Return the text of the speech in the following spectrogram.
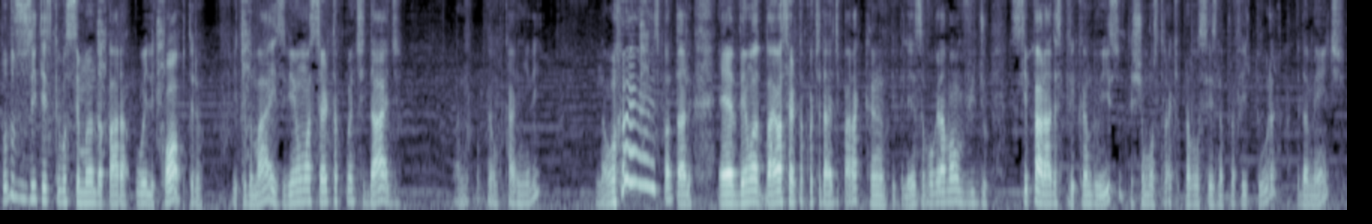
Todos os itens que você manda para o helicóptero e tudo mais, vem uma certa quantidade. Opa, um carinha ali. Não, espantalho. É, vem uma, vai uma certa quantidade para camp, beleza? Eu vou gravar um vídeo separado explicando isso. Deixa eu mostrar aqui para vocês na prefeitura, rapidamente.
